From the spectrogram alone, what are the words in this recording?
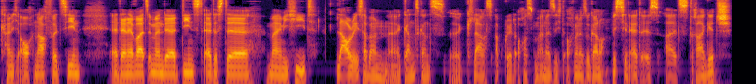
kann ich auch nachvollziehen, äh, denn er war jetzt immerhin der dienstälteste Miami Heat. Lowry ist aber ein äh, ganz, ganz äh, klares Upgrade auch aus meiner Sicht, auch wenn er sogar noch ein bisschen älter ist als Dragic.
